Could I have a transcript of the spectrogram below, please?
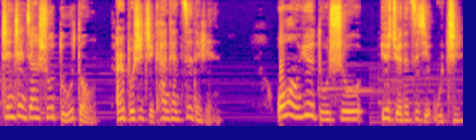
真正将书读懂，而不是只看看字的人，往往越读书越觉得自己无知。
